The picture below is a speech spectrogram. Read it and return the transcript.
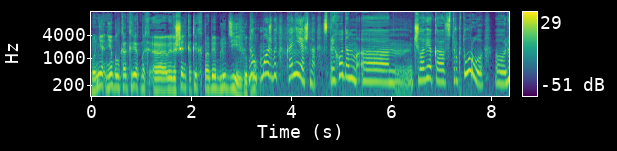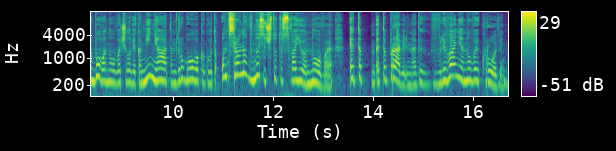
но не, не было конкретных э, решений каких проблем людей. Вот ну, может быть, конечно, с приходом э, человека в структуру, э, любого нового человека, меня, там, другого какого-то, он все равно вносит что-то свое новое. Это, это правильно, это вливание новой крови,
